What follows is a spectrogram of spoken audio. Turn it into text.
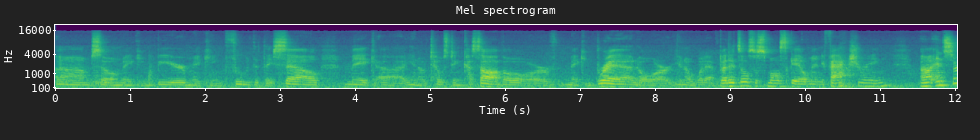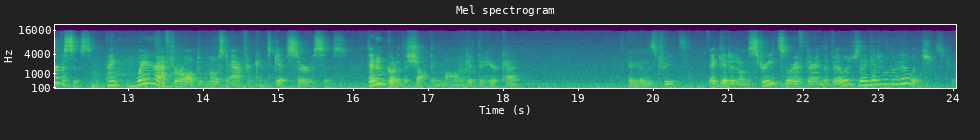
Um, so making beer, making food that they sell, make uh, you know toasting cassava or making bread or you know whatever. But it's also small scale manufacturing uh, and services. I mean, where, after all, do most Africans get services? They don't go to the shopping mall and get their hair cut. They get it on the streets. They get it on the streets, or if they're in the village, they get it in the village. That's true.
